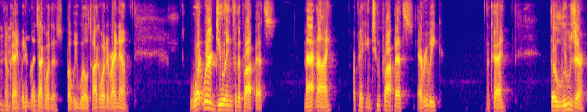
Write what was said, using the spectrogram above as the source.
Mhm. Okay, we didn't really talk about this, but we will talk about it right now. What we're doing for the prop bets, Matt and I are picking two prop bets every week. Okay, the loser,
